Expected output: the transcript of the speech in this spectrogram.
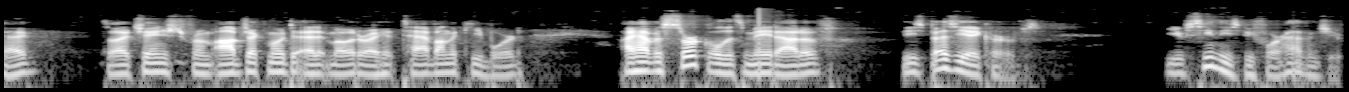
okay, so I changed from object mode to edit mode, or I hit tab on the keyboard, I have a circle that's made out of these Bezier curves. You've seen these before, haven't you?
